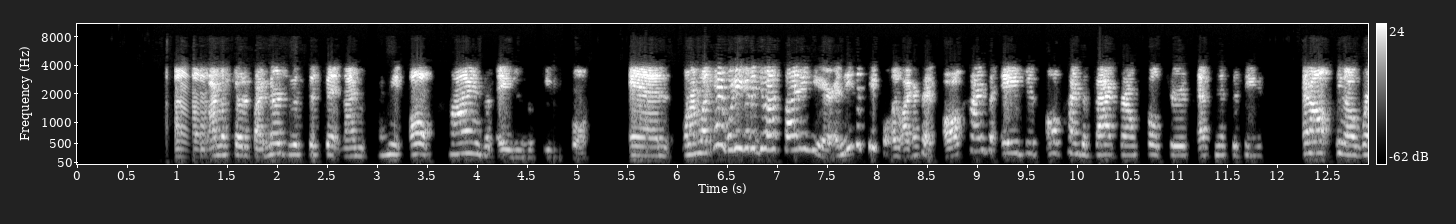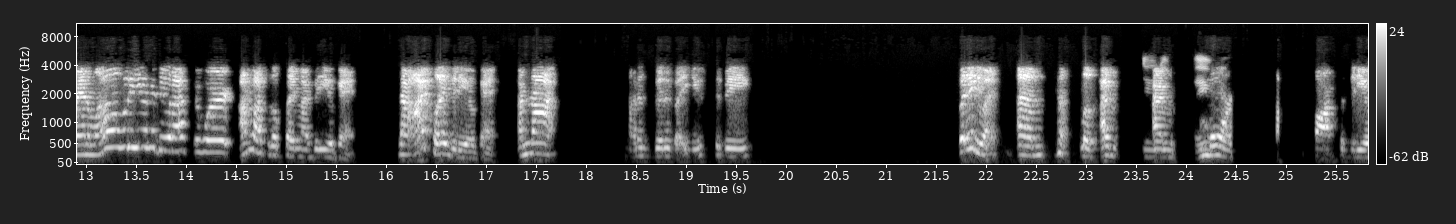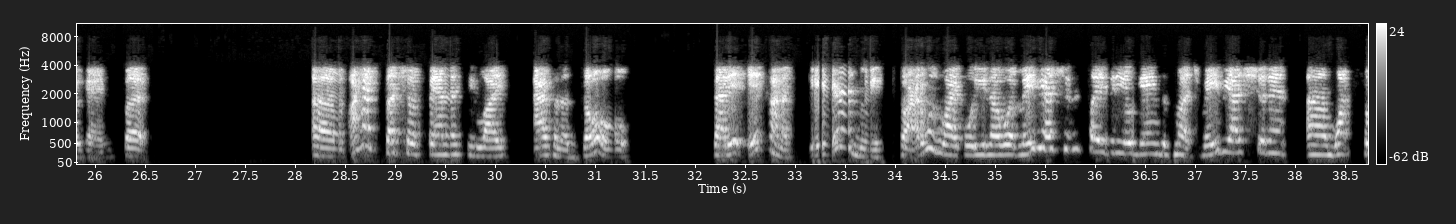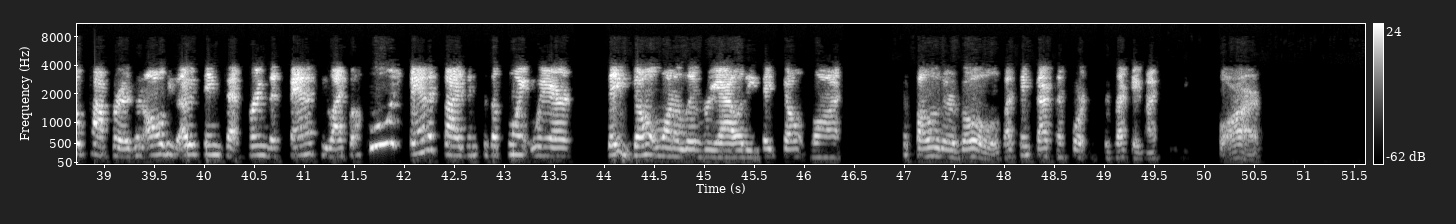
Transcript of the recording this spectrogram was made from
Um, I'm a certified nurse's assistant and I'm, I meet all kinds of ages of people. And when I'm like, hey, what are you going to do outside of here? And these are people, like I said, all kinds of ages, all kinds of background, cultures, ethnicities. And I'll, you know, randomly, oh, what are you going to do after work? I'm about to go play my video game. Now, I play video games. I'm not, not as good as I used to be. But anyway, um, look, I'm I'm more off the video games, but um, I had such a fantasy life as an adult that it, it kind of scared me. So I was like, well, you know what? Maybe I shouldn't play video games as much. Maybe I shouldn't um, watch soap operas and all these other things that bring this fantasy life. But who is fantasizing to the point where they don't want to live reality? They don't want to follow their goals. I think that's important to recognize who people are.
